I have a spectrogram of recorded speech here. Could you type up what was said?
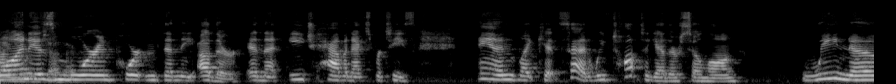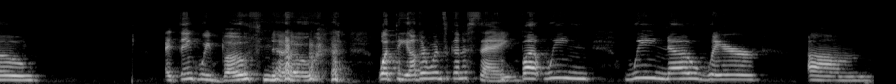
one is other. more important than the other and that each have an expertise. And like kit said we've taught together so long we know i think we both know what the other one's going to say but we we know where um,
